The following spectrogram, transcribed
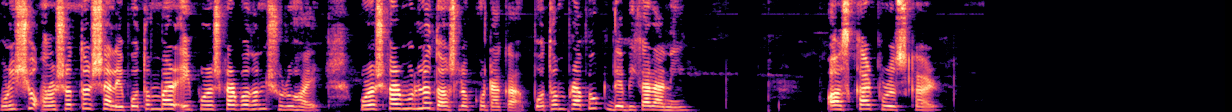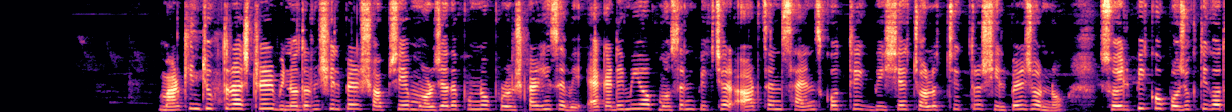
উনিশশো উনসত্তর সালে প্রথমবার এই পুরস্কার প্রদান শুরু হয়। পুরস্কার মূল্য দশ লক্ষ টাকা। প্রথম প্রাপক দেবিকা রানী অস্কার পুরস্কার। মার্কিন যুক্তরাষ্ট্রের বিনোদন শিল্পের সবচেয়ে মর্যাদাপূর্ণ পুরস্কার হিসেবে academy of motion picture arts and science কর্তৃক বিশ্বের চলচ্চিত্র শিল্পের জন্য শৈল্পিক ও প্রযুক্তিগত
